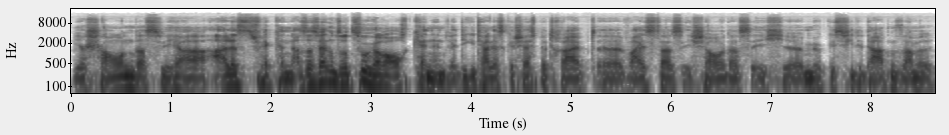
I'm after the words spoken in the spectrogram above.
Wir schauen, dass wir alles tracken. Also das werden unsere Zuhörer auch kennen. Wer digitales Geschäft betreibt, äh, weiß das. Ich schaue, dass ich äh, möglichst viele Daten sammle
